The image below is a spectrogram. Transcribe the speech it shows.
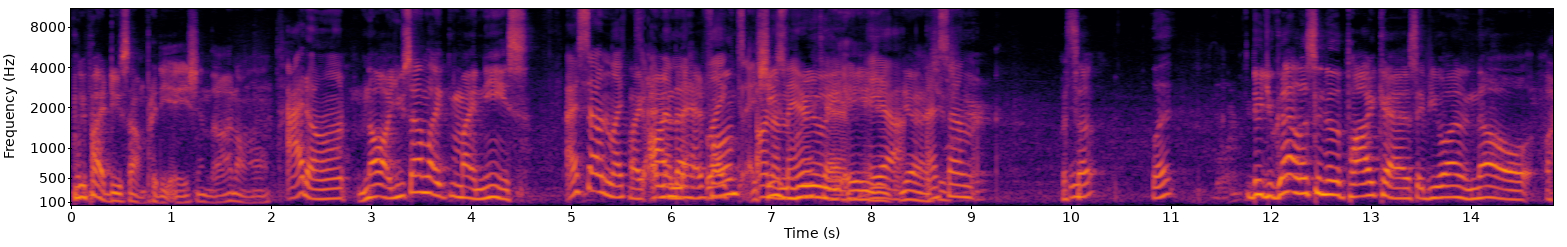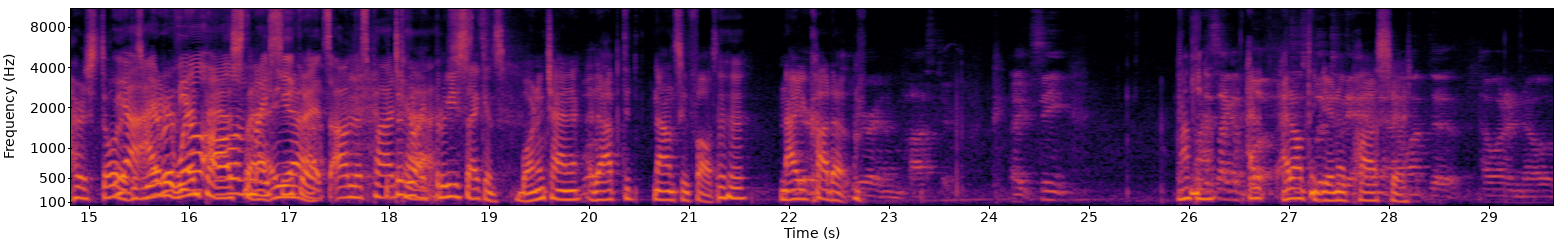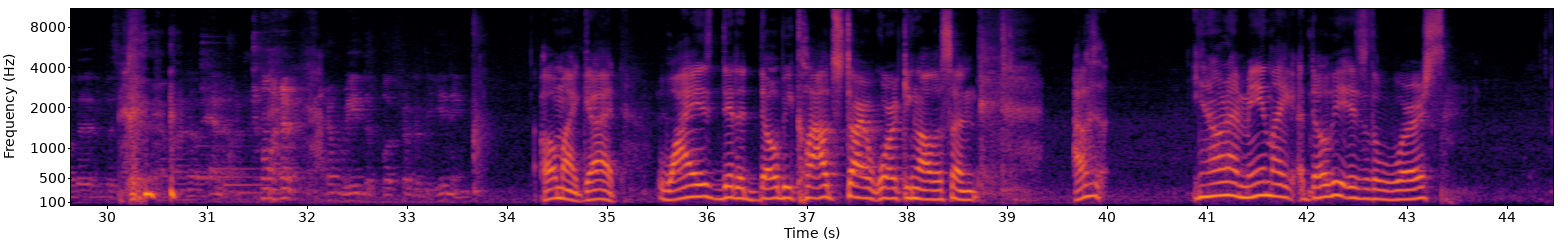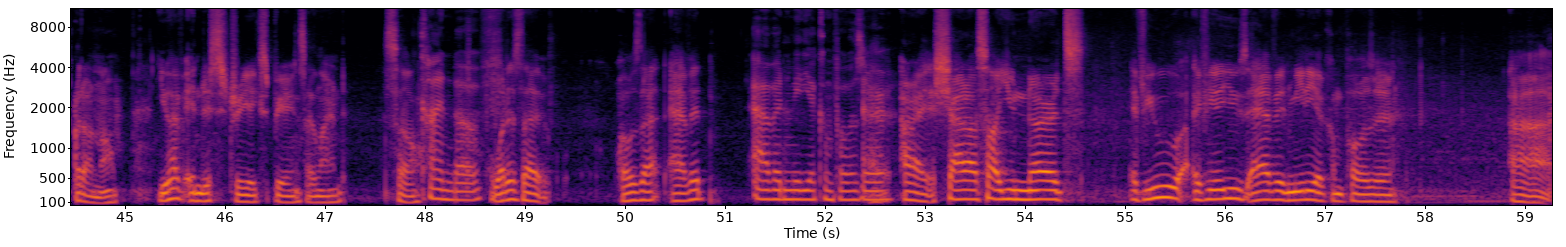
We probably do sound pretty Asian, though. I don't know. I don't. No, you sound like my niece. I sound like Like, an on the Amer- headphones, like she's an really Asian. Yeah, Yeah, I sound. What's up? What? Dude, you gotta listen to the podcast if you want to know her story. Yeah, 'cause we I reveal went past all of my that. Yeah. secrets on this podcast. It took like three seconds. Born in China, adopted, now in Sioux Falls. Mm-hmm. Now you're caught up. You're an imposter. Like, see, I'm not- it's like a book. I don't, I don't think you're an to the end and imposter. I want the. To know the, the story. I want to know the end. I don't, wanna, I don't read the book from the beginning. Oh my god, why is, did Adobe Cloud start working all of a sudden? I was, you know what I mean? Like Adobe is the worst. I don't know. You have industry experience. I learned. So Kind of. what is that? What was that? Avid. Avid media composer. All right, shout out to all you nerds. If you if you use Avid Media Composer, uh,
